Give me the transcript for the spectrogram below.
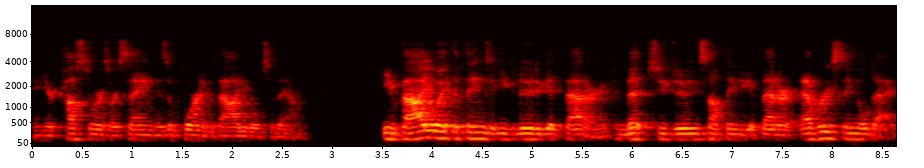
and your customers are saying is important and valuable to them evaluate the things that you can do to get better and commit to doing something to get better every single day,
